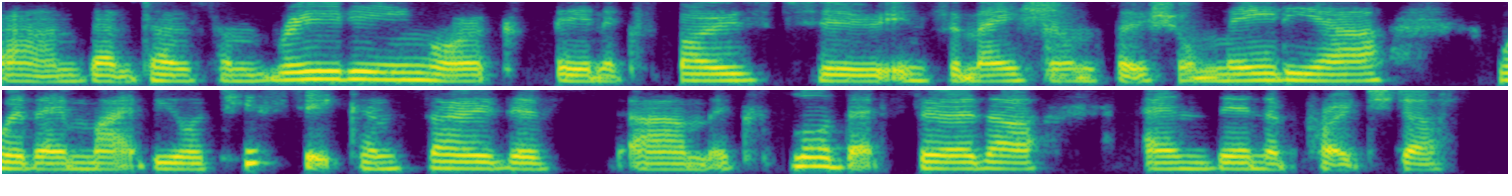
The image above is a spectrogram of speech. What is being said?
um, done some reading or been exposed to information on social media where they might be autistic and so they've um, explored that further and then approached us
